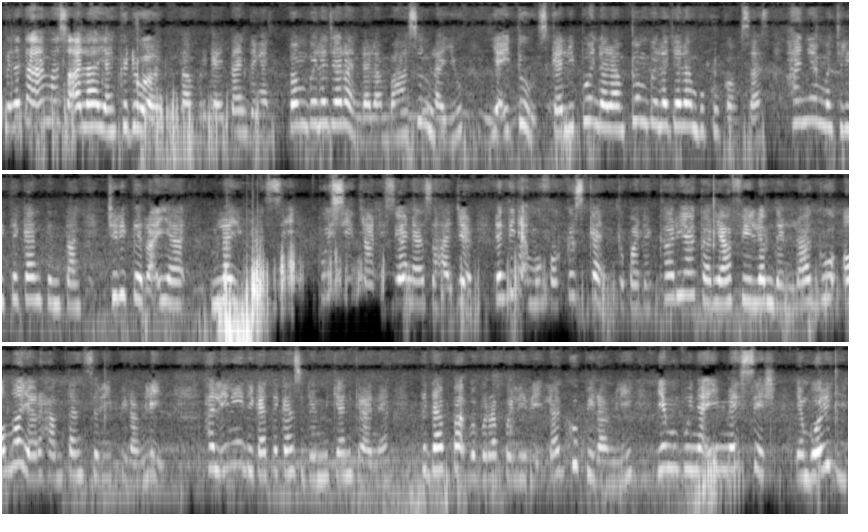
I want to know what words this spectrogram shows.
Penyataan masalah yang kedua tentang berkaitan dengan pembelajaran dalam bahasa Melayu iaitu sekalipun dalam pembelajaran buku Komsas hanya menceritakan tentang cerita rakyat, Melayu tradisional sahaja dan tidak memfokuskan kepada karya-karya filem dan lagu Allahyarham Tan Sri P. Ramlee. Hal ini dikatakan sedemikian kerana terdapat beberapa lirik lagu P. Ramlee yang mempunyai mesej yang boleh di-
